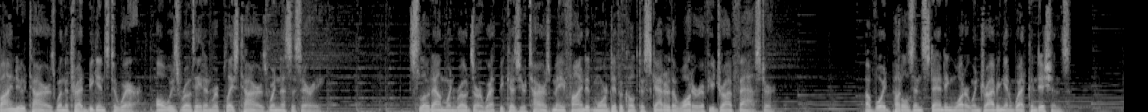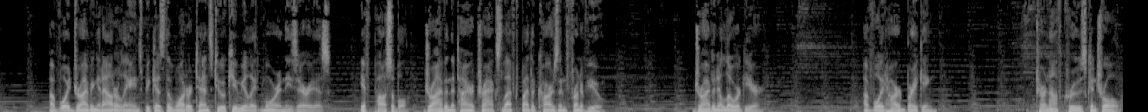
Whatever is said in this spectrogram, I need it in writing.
Buy new tires when the tread begins to wear, always rotate and replace tires when necessary. Slow down when roads are wet because your tires may find it more difficult to scatter the water if you drive faster. Avoid puddles and standing water when driving in wet conditions. Avoid driving in outer lanes because the water tends to accumulate more in these areas. If possible, drive in the tire tracks left by the cars in front of you. Drive in a lower gear, Avoid hard braking. Turn off cruise control.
